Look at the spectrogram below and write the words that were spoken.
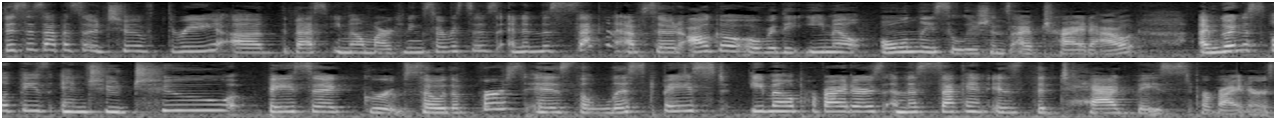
This is episode two of three of the best email marketing services. And in the second episode, I'll go over the email only solutions I've tried out. I'm going to split these into two basic groups. So the first is the list based email providers, and the second is the tag based providers.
